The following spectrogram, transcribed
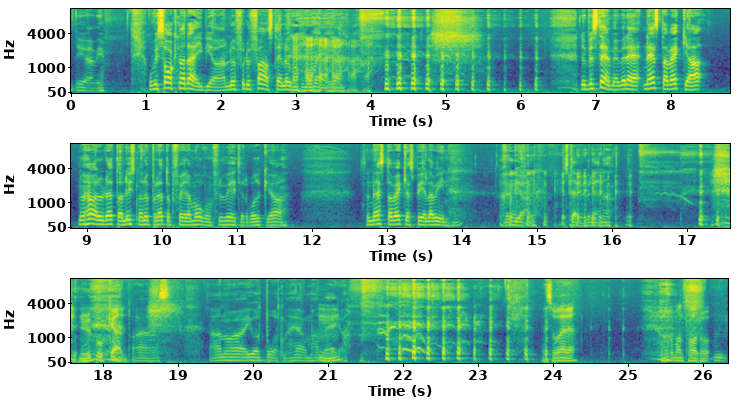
Det gör vi. Och vi saknar dig Björn. Nu får du fan ställa upp och vara med igen. Nu bestämmer vi det. Nästa vecka. Nu hör du detta. Lyssnar du på detta på fredag morgon. För du vet ju det brukar jag. Så nästa vecka spelar vi in. Med Björn. Bestämmer vi det nu. nu är du bokad. Ja, alltså. Ja, nu har jag gjort bort mig här om han Mm. vägrar. Men så är det. Det får man ta då. Mm.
